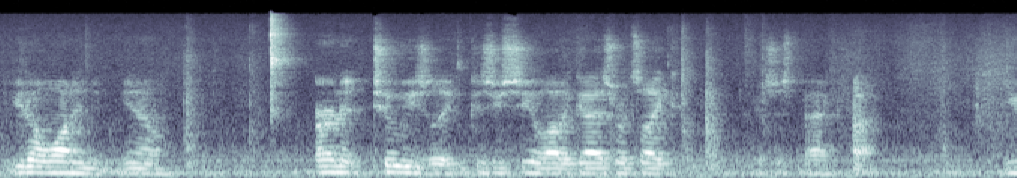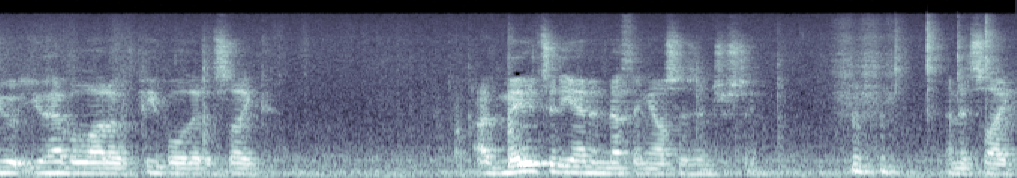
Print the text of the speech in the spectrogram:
don't you don't want to you know earn it too easily because you see a lot of guys where it's like here's this back. Huh. You you have a lot of people that it's like I've made it to the end and nothing else is interesting. And it's like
